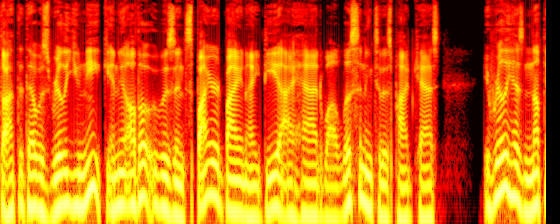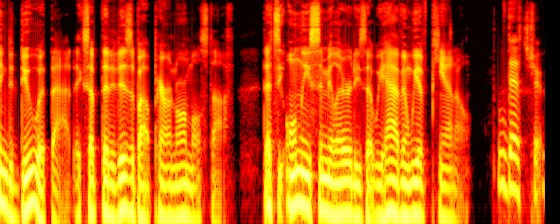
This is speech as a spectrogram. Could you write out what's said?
thought that that was really unique. And although it was inspired by an idea I had while listening to this podcast, it really has nothing to do with that, except that it is about paranormal stuff. That's the only similarities that we have, and we have piano. That's true.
